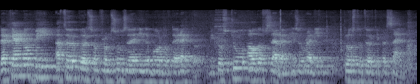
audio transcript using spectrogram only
There cannot be a third person from SUSE in the board of directors, because two out of seven is already close to 30%.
